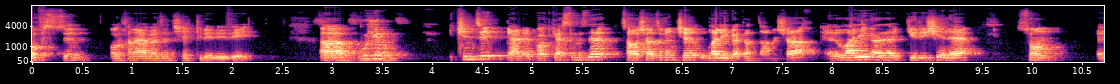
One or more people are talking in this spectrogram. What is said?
Ofis üçün Orxana əvəzən təşəkkür edirik. Ə, bu gün ikinci, yəni podkastımızda çalışacağıq ki, La Liqadan danışaq. E, La Liqada girişi elə son e,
